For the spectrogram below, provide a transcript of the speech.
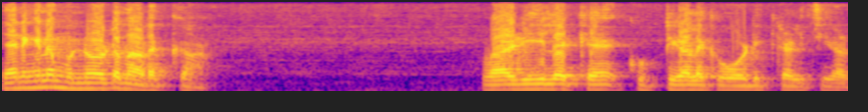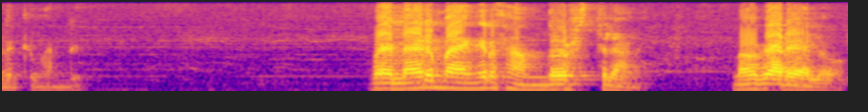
ഞാനിങ്ങനെ മുന്നോട്ട് നടക്കുകയാണ്. വഴിയിലൊക്കെ കുട്ടികളൊക്കെ ഓടിക്കളിച്ച് കിടക്കുന്നുണ്ട്. അപ്പോൾ എല്ലാവരും ഭയങ്കര സന്തോഷത്തിലാണ്. നമുക്കറിയാലോ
